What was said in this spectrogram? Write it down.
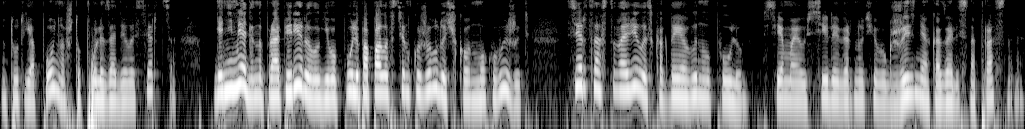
Но тут я понял, что пуля задела сердце. Я немедленно прооперировал его, пуля попала в стенку желудочка, он мог выжить. Сердце остановилось, когда я вынул пулю. Все мои усилия вернуть его к жизни оказались напрасными.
